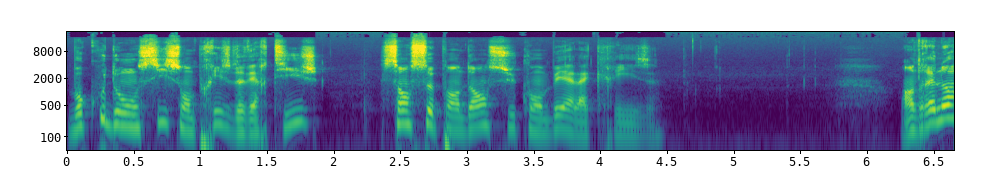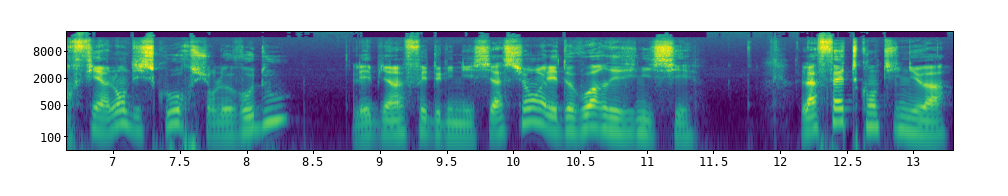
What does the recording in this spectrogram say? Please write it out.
Beaucoup d'Hunsi sont prises de vertige, sans cependant succomber à la crise. André Nord fit un long discours sur le vaudou, les bienfaits de l'initiation et les devoirs des initiés. La fête continua.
